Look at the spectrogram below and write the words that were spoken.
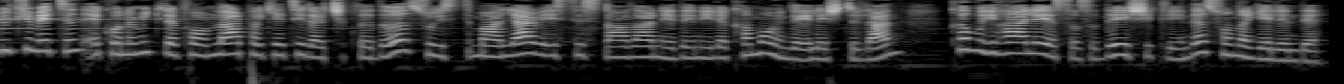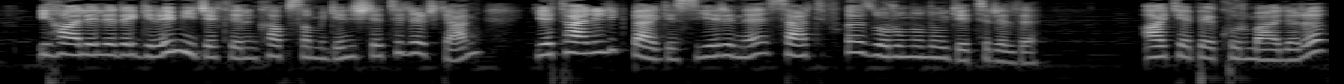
Hükümetin ekonomik reformlar paketiyle açıkladığı suistimaller ve istisnalar nedeniyle kamuoyunda eleştirilen kamu ihale yasası değişikliğinde sona gelindi. İhalelere giremeyeceklerin kapsamı genişletilirken yeterlilik belgesi yerine sertifika zorunluluğu getirildi. AKP kurmayları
